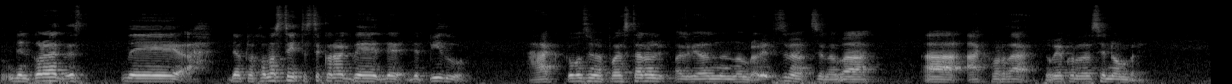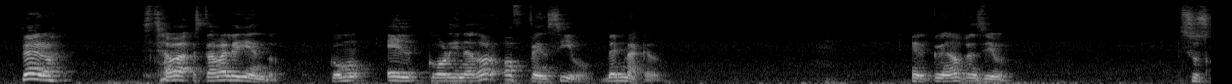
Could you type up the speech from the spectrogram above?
del coreback de, de, ah, de Oklahoma State, este coreback de, de, Pittsburgh. Ah, ¿cómo se me puede estar olvidando el nombre? Ahorita se me, va a, acordar, no voy a acordar ese nombre. Pero estaba, estaba leyendo como el coordinador ofensivo, Ben McAdoo, el coordinador ofensivo, sus,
